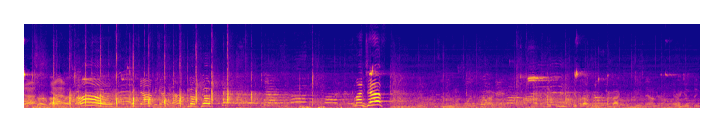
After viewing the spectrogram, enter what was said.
Yes. Yeah. Oh, good job. You got it up. Get up, Jeff! Come on, Jeff. He's a new one. We're not gonna get the lead to give it up. We're gonna come back from being down now. Very good thing.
